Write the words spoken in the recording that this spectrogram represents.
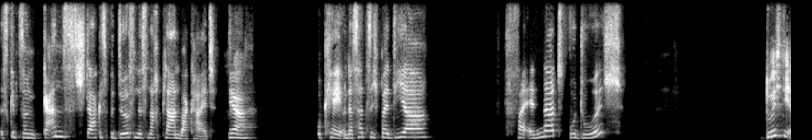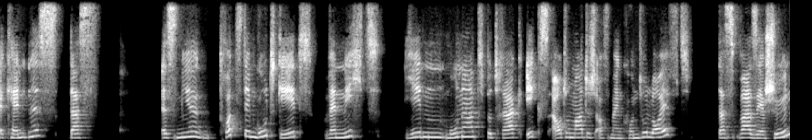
es gibt so ein ganz starkes Bedürfnis nach Planbarkeit. Ja. Okay, und das hat sich bei dir verändert. Wodurch? Durch die Erkenntnis, dass es mir trotzdem gut geht, wenn nicht jeden Monat Betrag X automatisch auf mein Konto läuft. Das war sehr schön.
